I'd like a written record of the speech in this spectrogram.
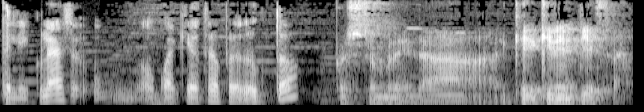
películas o cualquier otro producto. Pues hombre, la... ¿quién empieza?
